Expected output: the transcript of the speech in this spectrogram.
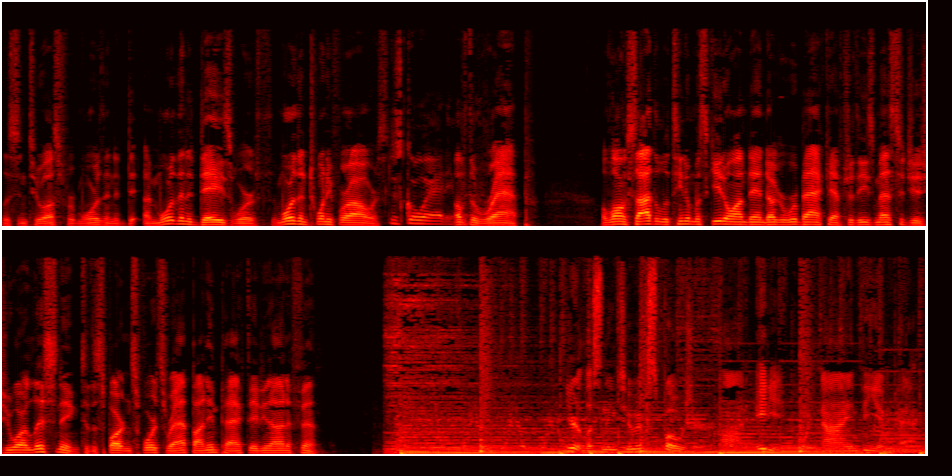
Listen to us for more than a day, uh, more than a day's worth, more than 24 hours Just go at it. of the rap. Alongside the Latino Mosquito, I'm Dan Duggar. We're back after these messages. You are listening to the Spartan Sports Wrap on Impact 89 FM. You're listening to Exposure on 88.9 The Impact.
